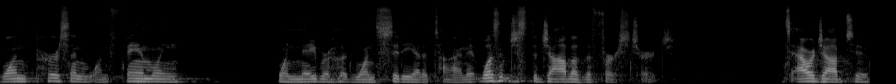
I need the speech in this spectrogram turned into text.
one person, one family, one neighborhood, one city at a time. It wasn't just the job of the first church. It's our job too.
